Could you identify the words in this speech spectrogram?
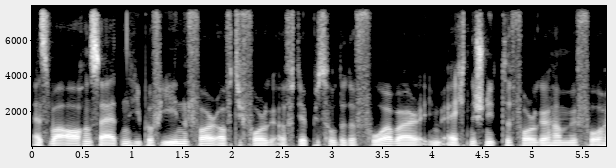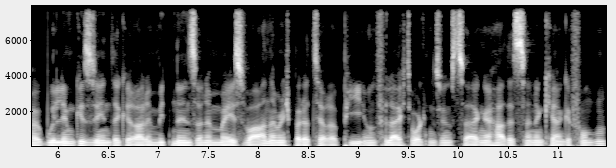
Es war auch ein Seitenhieb auf jeden Fall auf die Folge, auf die Episode davor, weil im echten Schnitt der Folge haben wir vorher William gesehen, der gerade mitten in seinem Maze war, nämlich bei der Therapie und vielleicht wollten sie uns zeigen, er hat jetzt seinen Kern gefunden.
